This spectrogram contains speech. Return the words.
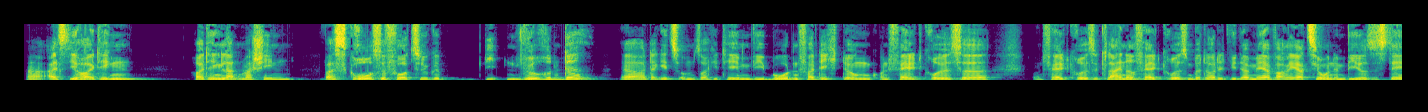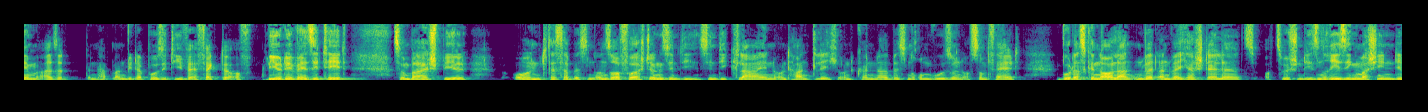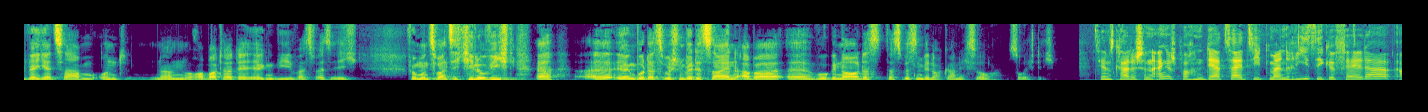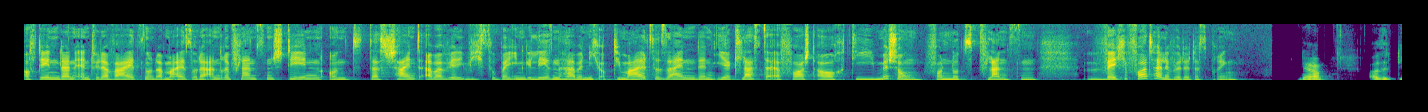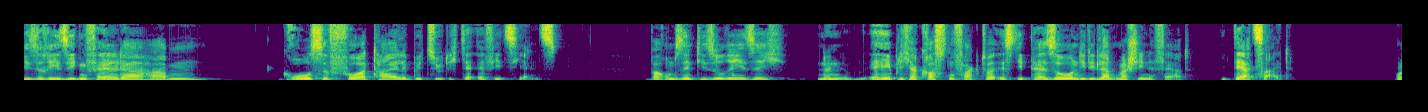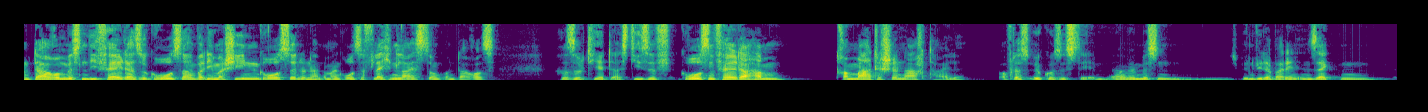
ja, als die heutigen, heutigen Landmaschinen, was große Vorzüge bieten würde. Ja, da geht es um solche Themen wie Bodenverdichtung und Feldgröße. Und Feldgröße, kleinere Feldgrößen bedeutet wieder mehr Variation im Biosystem. Also dann hat man wieder positive Effekte auf Biodiversität zum Beispiel. Und deshalb ist in unserer Vorstellung sind die, sind die klein und handlich und können da ein bisschen rumwuseln auf so einem Feld. Wo das genau landen wird, an welcher Stelle, zwischen diesen riesigen Maschinen, die wir jetzt haben und einem Roboter, der irgendwie, was weiß ich, 25 Kilo wiegt, ja, äh, irgendwo dazwischen wird es sein, aber äh, wo genau, das, das wissen wir noch gar nicht so, so richtig. Sie haben es gerade schon angesprochen. Derzeit sieht man riesige Felder, auf denen dann entweder Weizen oder Mais oder andere Pflanzen stehen. Und das scheint aber, wie ich so bei Ihnen gelesen habe, nicht optimal zu sein, denn Ihr Cluster erforscht auch die Mischung von Nutzpflanzen. Welche Vorteile würde das bringen? Ja, also diese riesigen Felder haben große Vorteile bezüglich der Effizienz. Warum sind die so riesig? Ein erheblicher Kostenfaktor ist die Person, die die Landmaschine fährt. Derzeit. Und darum müssen die Felder so groß sein, weil die Maschinen groß sind und dann hat man große Flächenleistung und daraus resultiert das. Diese großen Felder haben dramatische Nachteile auf das Ökosystem. Ja, wir müssen, ich bin wieder bei den Insekten,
